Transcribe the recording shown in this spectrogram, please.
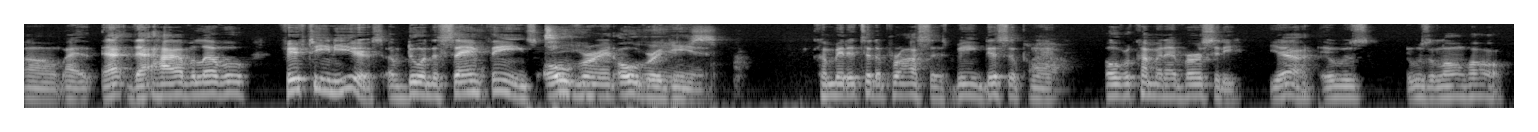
um, at, at, that high of a level, 15 years of doing the same things over and over years. again. Committed to the process, being disciplined, wow. overcoming adversity. Yeah, it was it was a long haul.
